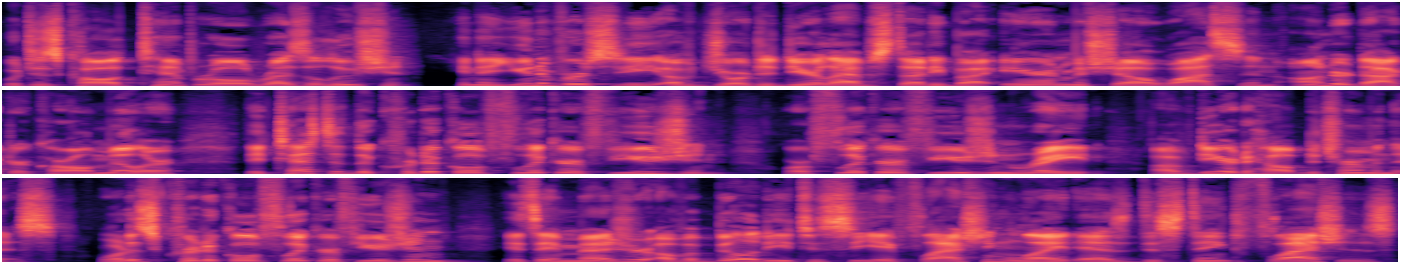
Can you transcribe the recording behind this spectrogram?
which is called temporal resolution. In a University of Georgia Deer Lab study by Erin Michelle Watson under Dr. Karl Miller, they tested the critical flicker fusion or flicker fusion rate of deer to help determine this. What is critical flicker fusion? It's a measure of ability to see a flashing light as distinct flashes,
